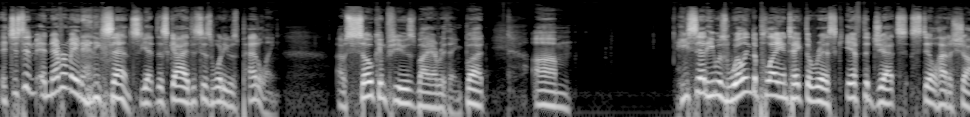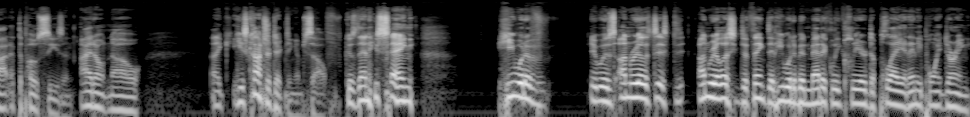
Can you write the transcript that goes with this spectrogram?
It just didn't, it never made any sense. Yet this guy, this is what he was peddling. I was so confused by everything. But um, he said he was willing to play and take the risk if the Jets still had a shot at the postseason. I don't know. Like, he's contradicting himself because then he's saying he would have it was unrealistic unrealistic to think that he would have been medically cleared to play at any point during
